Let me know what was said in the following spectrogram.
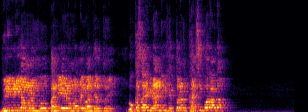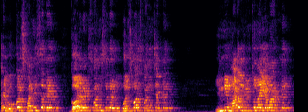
విడివిడిగా మనము పని చేయడం వల్ల ఇవన్నీ జరుగుతున్నాయి. ఒక్కసారి ఇలాంటి శక్తులను కలిసి పోరాడదాం. అరే ఒక్కరు స్పందించలేదు గవర్నమెంట్ స్పందించలేదు పోలీస్ వారు స్పందించట్లేదు. ఇన్ని మాటలు తిడుతున్నా ఏమనట్లేదు.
